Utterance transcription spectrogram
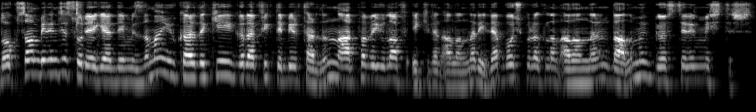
91. soruya geldiğimiz zaman yukarıdaki grafikte bir tarlanın arpa ve yulaf ekilen alanları ile boş bırakılan alanların dağılımı gösterilmiştir.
